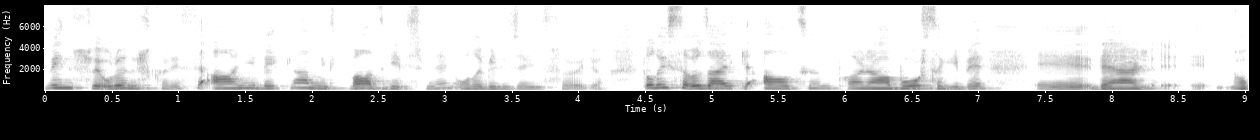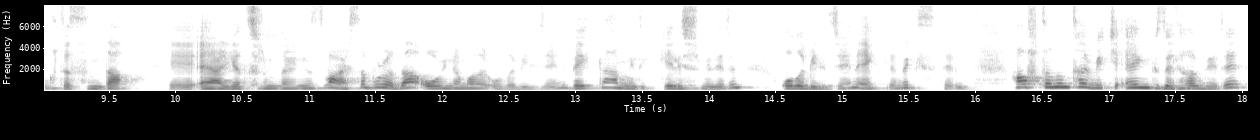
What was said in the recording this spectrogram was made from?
Venüs ve Uranüs karesi ani beklenmedik bazı gelişmelerin olabileceğini söylüyor. Dolayısıyla özellikle altın, para, borsa gibi değer noktasında eğer yatırımlarınız varsa burada oynamalar olabileceğini, beklenmedik gelişmelerin olabileceğini eklemek isterim. Haftanın tabii ki en güzel haberi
